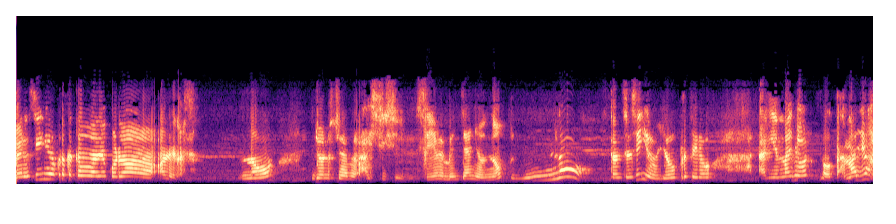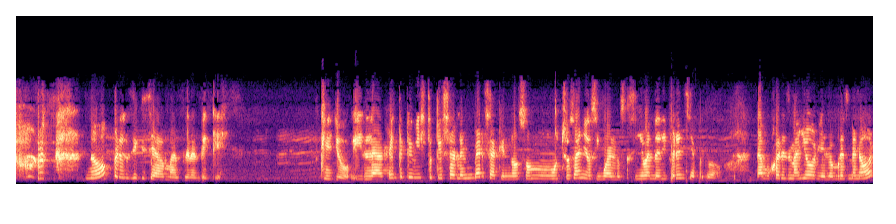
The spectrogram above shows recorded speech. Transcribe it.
Pero sí, yo creo que todo va de acuerdo a, a la edad, ¿no? Yo no estoy hablando, ay, sí, sí, se lleven 20 años, ¿no? No, tan sencillo, yo prefiero alguien mayor, no tan mayor, ¿no? Pero sí que sea más grande que, que yo. Y la gente que he visto que es a la inversa, que no son muchos años, igual los que se llevan de diferencia, pero la mujer es mayor y el hombre es menor,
